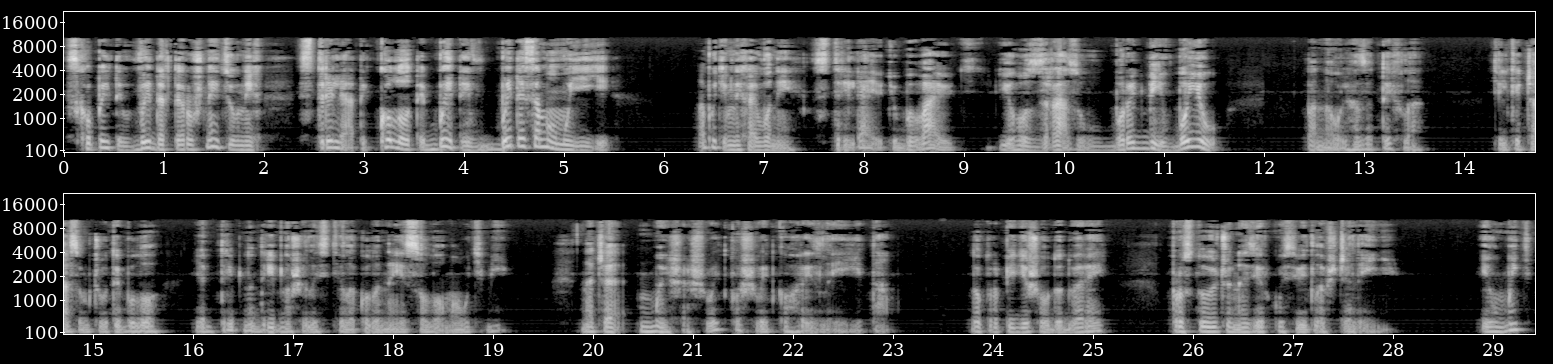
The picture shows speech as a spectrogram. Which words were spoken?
схопити, видерти рушницю в них, стріляти, колоти, бити, вбити самому її. А потім нехай вони стріляють, убивають його зразу в боротьбі, в бою. Панна Ольга затихла, тільки часом чути було, як дрібно-дрібно шелестіла коло неї солома у тьмі, наче миша швидко-швидко гризла її там. Доктор підійшов до дверей, простуючи на зірку світла в щелині, і вмить,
